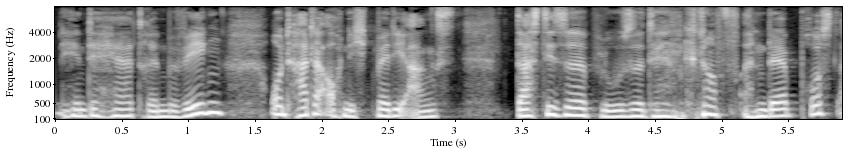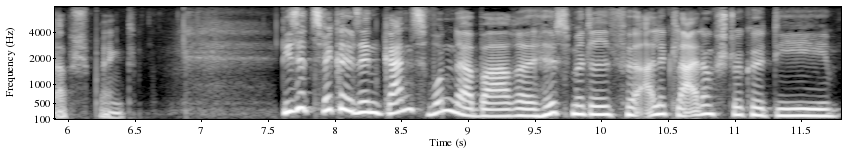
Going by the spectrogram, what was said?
hinterher drin bewegen und hatte auch nicht mehr die Angst, dass diese Bluse den Knopf an der Brust absprengt. Diese Zwickel sind ganz wunderbare Hilfsmittel für alle Kleidungsstücke, die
